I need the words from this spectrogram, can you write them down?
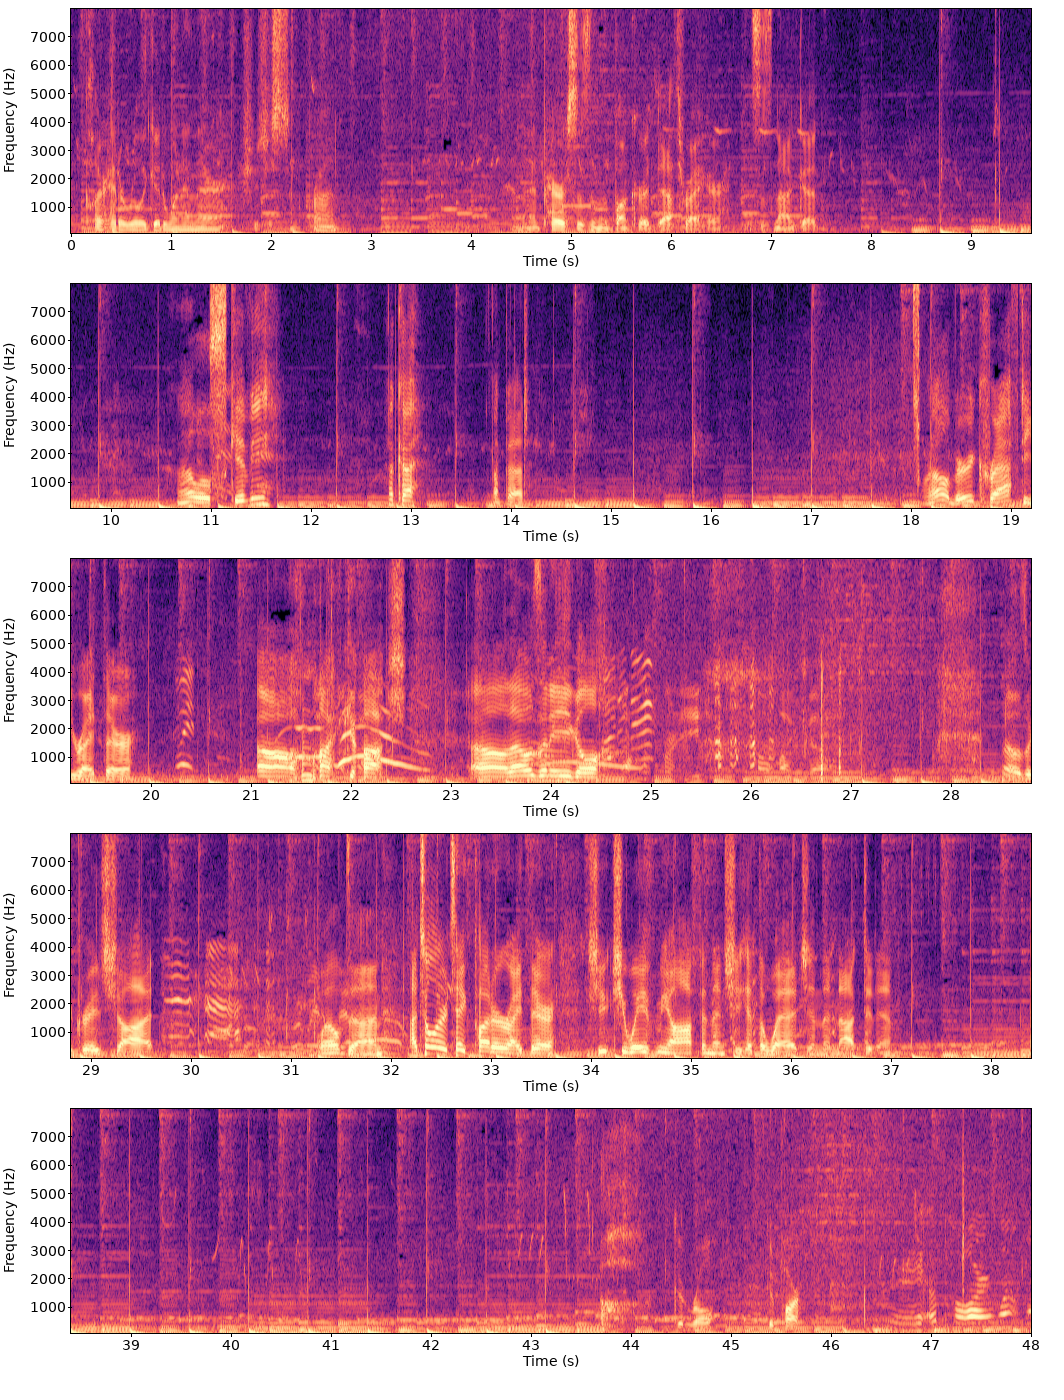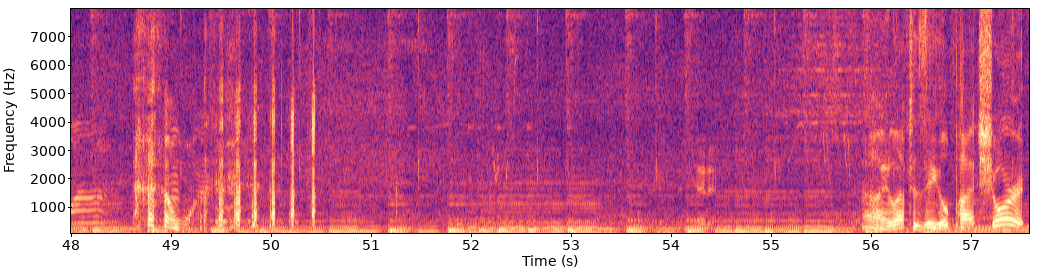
Claire hit a really good one in there. She's just in front. And Paris is in the bunker of death right here. This is not good. A little skivvy. Okay, not bad. Well, very crafty right there. Oh my gosh. Oh, that was an eagle. That was a great shot. Well done. I told her to take putter right there. She, she waved me off and then she hit the wedge and then knocked it in. Oh, good roll. Good par. Alright, a par. Wah, wah. Oh, he left his eagle putt short.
